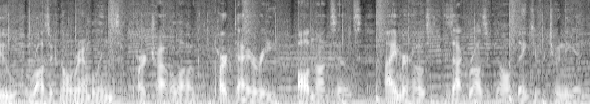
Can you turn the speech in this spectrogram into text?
to Rosignol Ramblings, part travelogue, part diary, all nonsense. I am your host, Zach Rosignol. Thank you for tuning in.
